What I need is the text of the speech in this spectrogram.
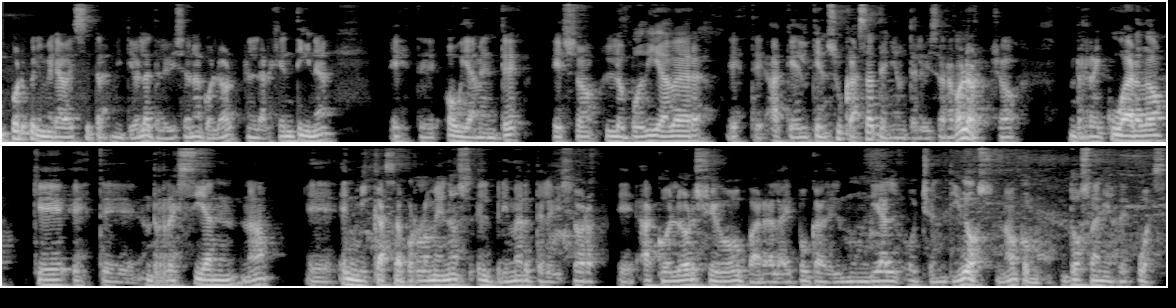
y por primera vez se transmitió la televisión a color en la Argentina. Este, obviamente eso lo podía ver este, aquel que en su casa tenía un televisor a color. Yo recuerdo que este, recién, ¿no? Eh, en mi casa por lo menos, el primer televisor eh, a color llegó para la época del Mundial 82, ¿no? como dos años después.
